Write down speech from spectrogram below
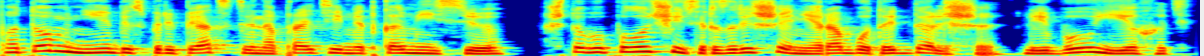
Потом мне беспрепятственно пройти медкомиссию, чтобы получить разрешение работать дальше, либо уехать.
